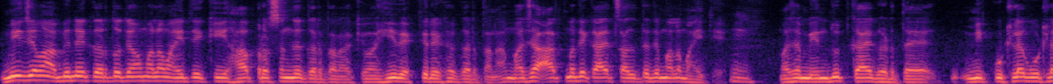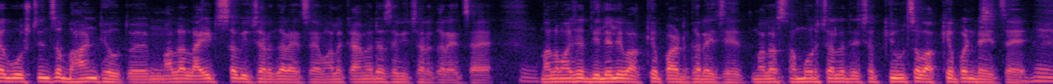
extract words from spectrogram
मी जेव्हा अभिनय करतो तेव्हा मला माहिती आहे की हा प्रसंग करताना किंवा ही व्यक्तिरेखा करताना माझ्या आतमध्ये काय चालतं ते मला माहिती आहे. माझ्या मेंदूत काय घडतंय मी कुठल्या कुठल्या गोष्टींचं भान ठेवतोय मला लाईटचा विचार करायचा आहे मला कॅमेराचा विचार करायचा आहे मला माझ्या दिलेले वाक्य पाठ करायचे आहेत मला समोरच्याला त्याच्या क्यूचं वाक्य पण द्यायचं आहे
